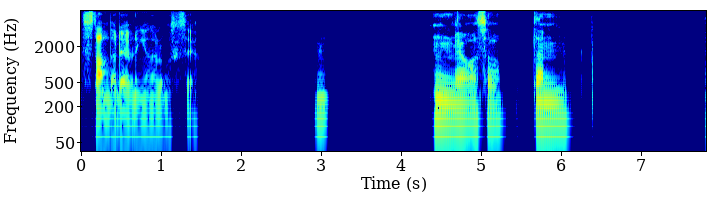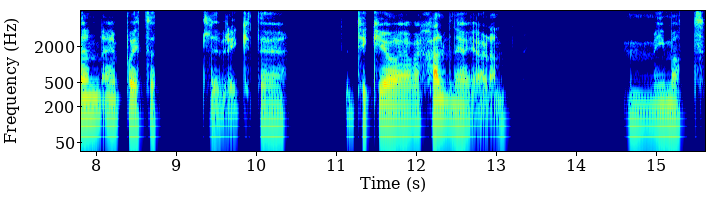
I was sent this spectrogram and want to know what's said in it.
standardövningarna eller vad man ska säga. Mm. Mm, ja, alltså den, den är på ett sätt lurig. Det tycker jag själv när jag gör den. Mm, I och med att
